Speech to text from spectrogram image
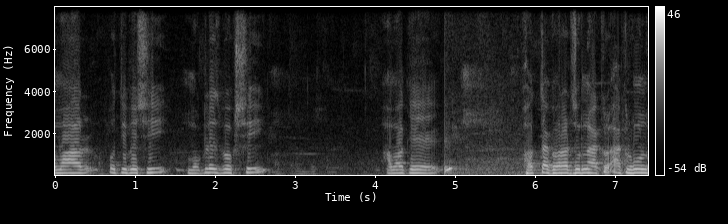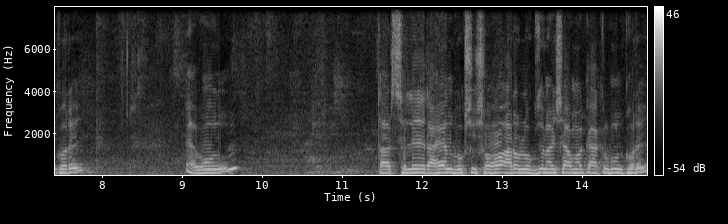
আমার প্রতিবেশী মোকলেশ বক্সি আমাকে হত্যা করার জন্য আক্র- আক্রমণ করে এবং তার ছেলে রায়ান বক্সি সহ আরও লোকজন এসে আমাকে আক্রমণ করে।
